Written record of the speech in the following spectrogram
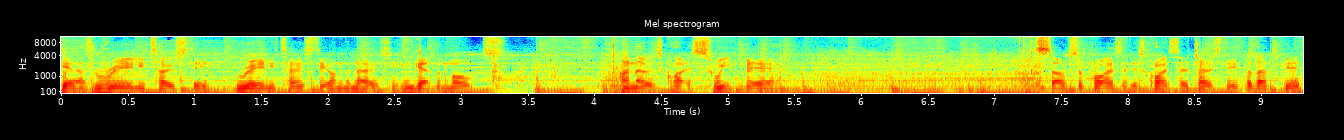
yeah that's really toasty, really toasty on the nose. You can get the malts. I know it's quite a sweet beer. So I'm surprised that it's quite so toasty, but that's good.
